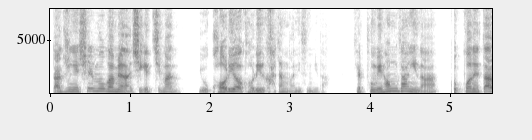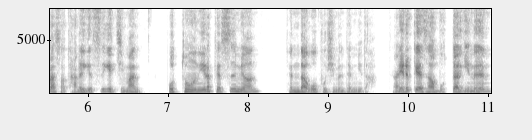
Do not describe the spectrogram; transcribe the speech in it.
나중에 실무 가면 아시겠지만 이 거리와 거리를 가장 많이 씁니다. 제품의 형상이나 조건에 따라서 다르게 쓰겠지만 보통은 이렇게 쓰면 된다고 보시면 됩니다. 자, 이렇게 해서 못따기는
